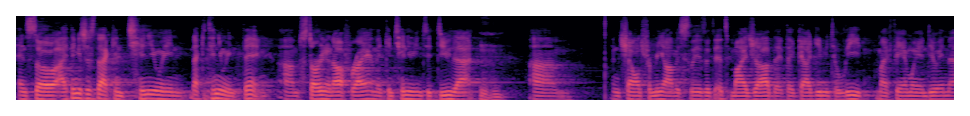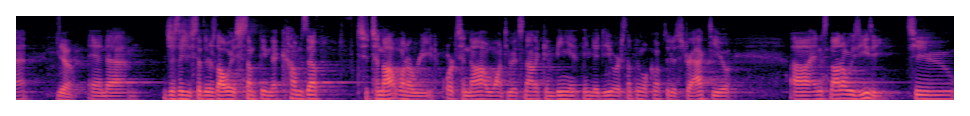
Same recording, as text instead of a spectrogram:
And so I think it's just that continuing, that continuing thing, um, starting it off right and then continuing to do that. Mm-hmm. Um, and challenge for me, obviously, is it's my job that, that God gave me to lead my family in doing that. Yeah. And um, just as you said, there's always something that comes up to, to not want to read or to not want to. It's not a convenient thing to do, or something will come up to distract you. Uh, and it's not always easy to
